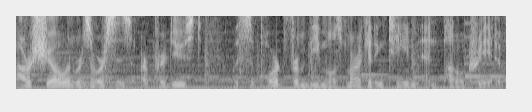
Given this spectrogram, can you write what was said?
Our show and resources are produced with support from BMO's marketing team and Puddle Creative.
